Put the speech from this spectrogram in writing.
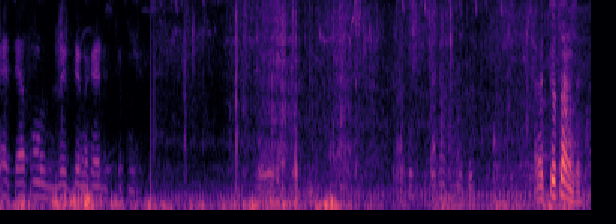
काय ते आता मजले त्यानं काय दिसत नाही. तू चांगलं आहे.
